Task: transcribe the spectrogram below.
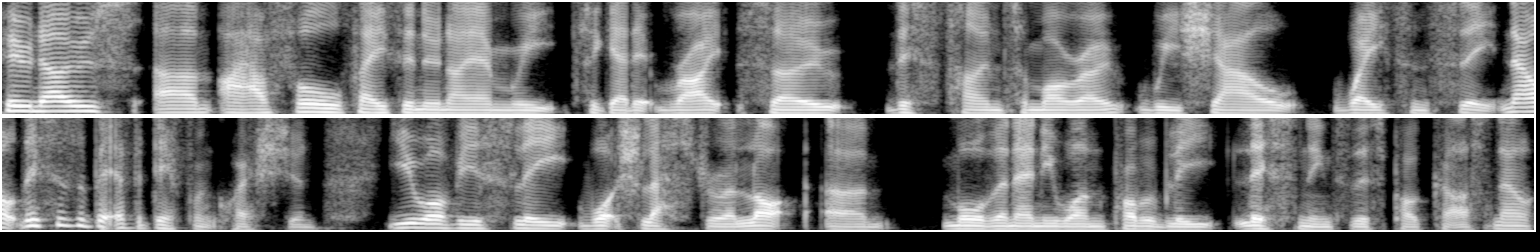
who knows? Um, I have full faith in Unai Emery to get it right. So this time tomorrow, we shall wait and see. Now, this is a bit of a different question. You obviously watch Leicester a lot, um, more than anyone probably listening to this podcast. Now,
